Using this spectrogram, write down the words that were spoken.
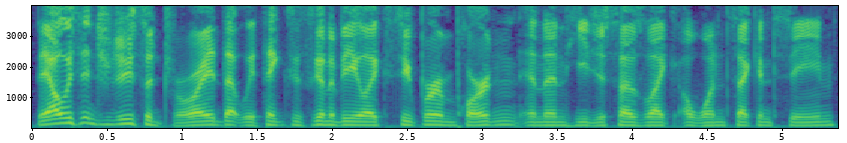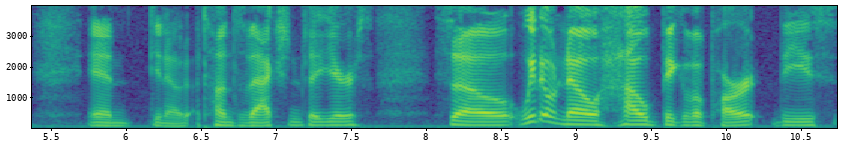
They always introduce a droid that we think is going to be like super important, and then he just has like a one second scene and you know tons of action figures. So we don't know how big of a part these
